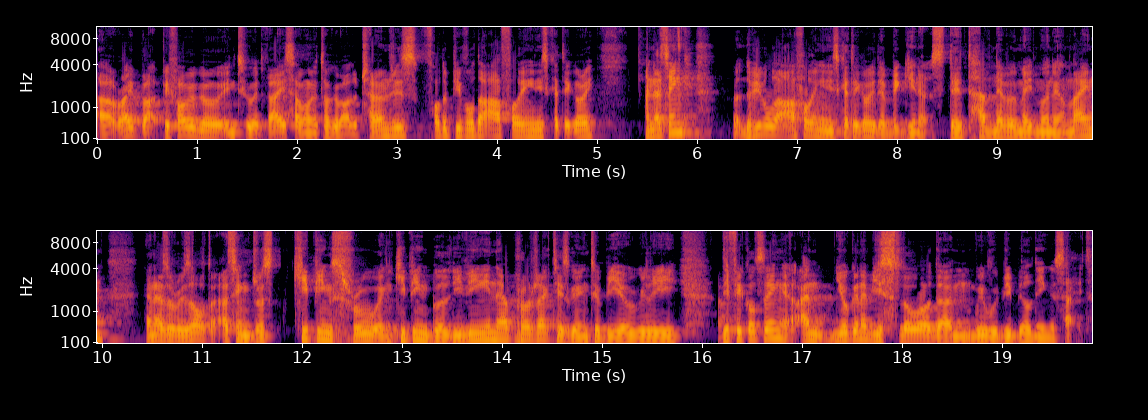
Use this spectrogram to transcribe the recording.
uh, right. But before we go into advice, I want to talk about the challenges for the people that are falling in this category. And I think the people that are falling in this category, they're beginners. They have never made money online. And as a result, I think just keeping through and keeping believing in their project is going to be a really difficult thing. And you're going to be slower than we would be building a site.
